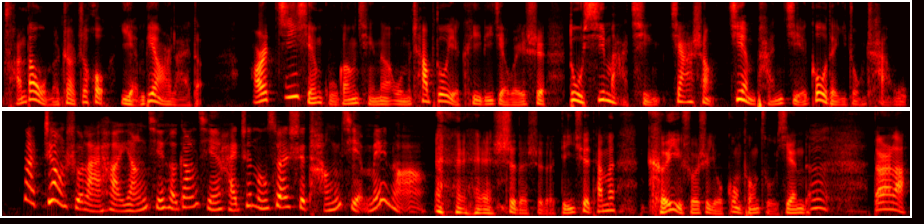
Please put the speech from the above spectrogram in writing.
传到我们这儿之后演变而来的。而击弦古钢琴呢，我们差不多也可以理解为是杜西马琴加上键盘结构的一种产物。那这样说来哈，扬琴和钢琴还真能算是堂姐妹呢啊！是的，是的，的确，他们可以说是有共同祖先的。嗯，当然了，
